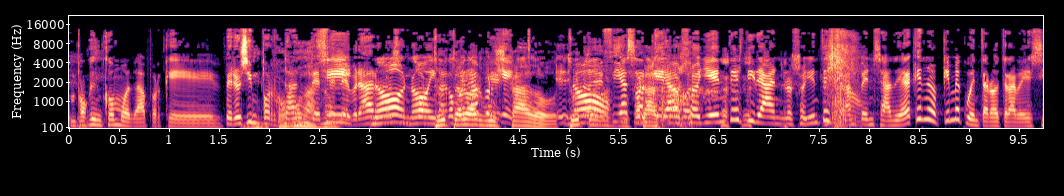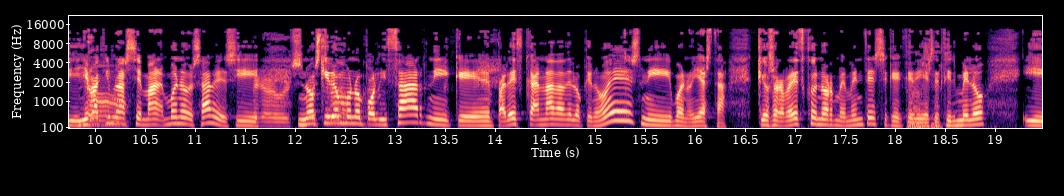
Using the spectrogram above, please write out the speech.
un poco incómoda porque Pero es importante Incómoda, ¿no? no. Tú te lo has porque- buscado, tú te no, lo has decías buscado. porque los oyentes dirán, los oyentes estarán pensando, ¿y ahora qué, no, qué me cuentan otra vez? Y lleva aquí una semana, bueno, sabes, y no quiero monopolizar ni que parezca nada de lo que no es, ni bueno, ya está. Que os agradezco enormemente, sé que queríais decírmelo y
